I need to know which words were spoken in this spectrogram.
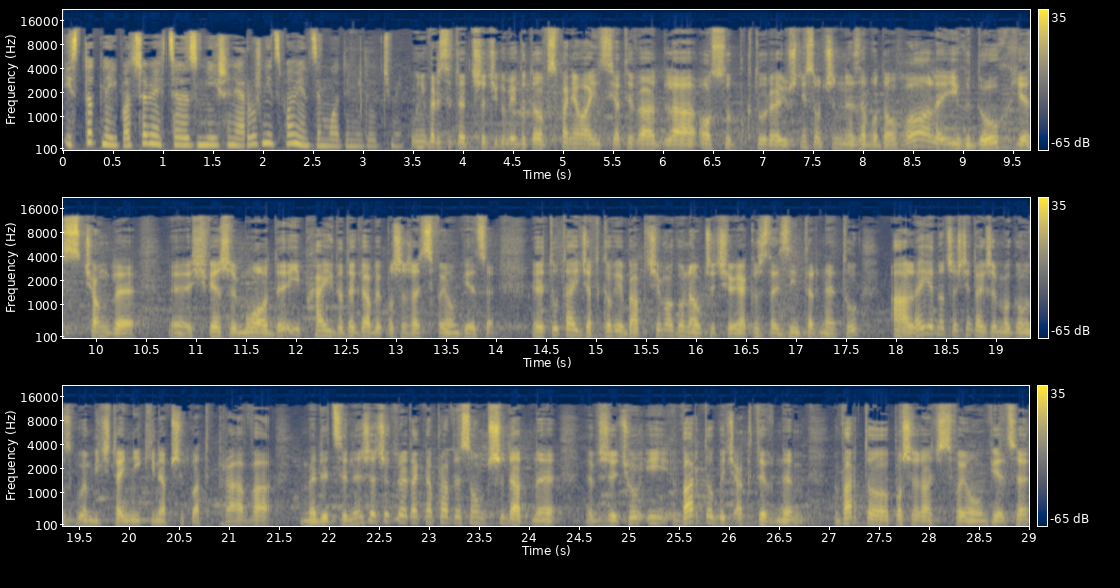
istotnej i potrzebnej w celu zmniejszenia różnic pomiędzy młodymi ludźmi. Uniwersytet Trzeciego Wieku to wspaniała inicjatywa dla osób, które już nie są czynne zawodowo, ale ich duch jest ciągle świeży, młody i pcha ich do tego, aby poszerzać swoją wiedzę. E, Tutaj dziadkowie, babcie mogą nauczyć się, jak korzystać z internetu, ale jednocześnie także mogą zgłębić tajniki na przykład prawa, medycyny, rzeczy, które tak naprawdę są przydatne w życiu i warto być aktywnym, warto poszerzać swoją wiedzę,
